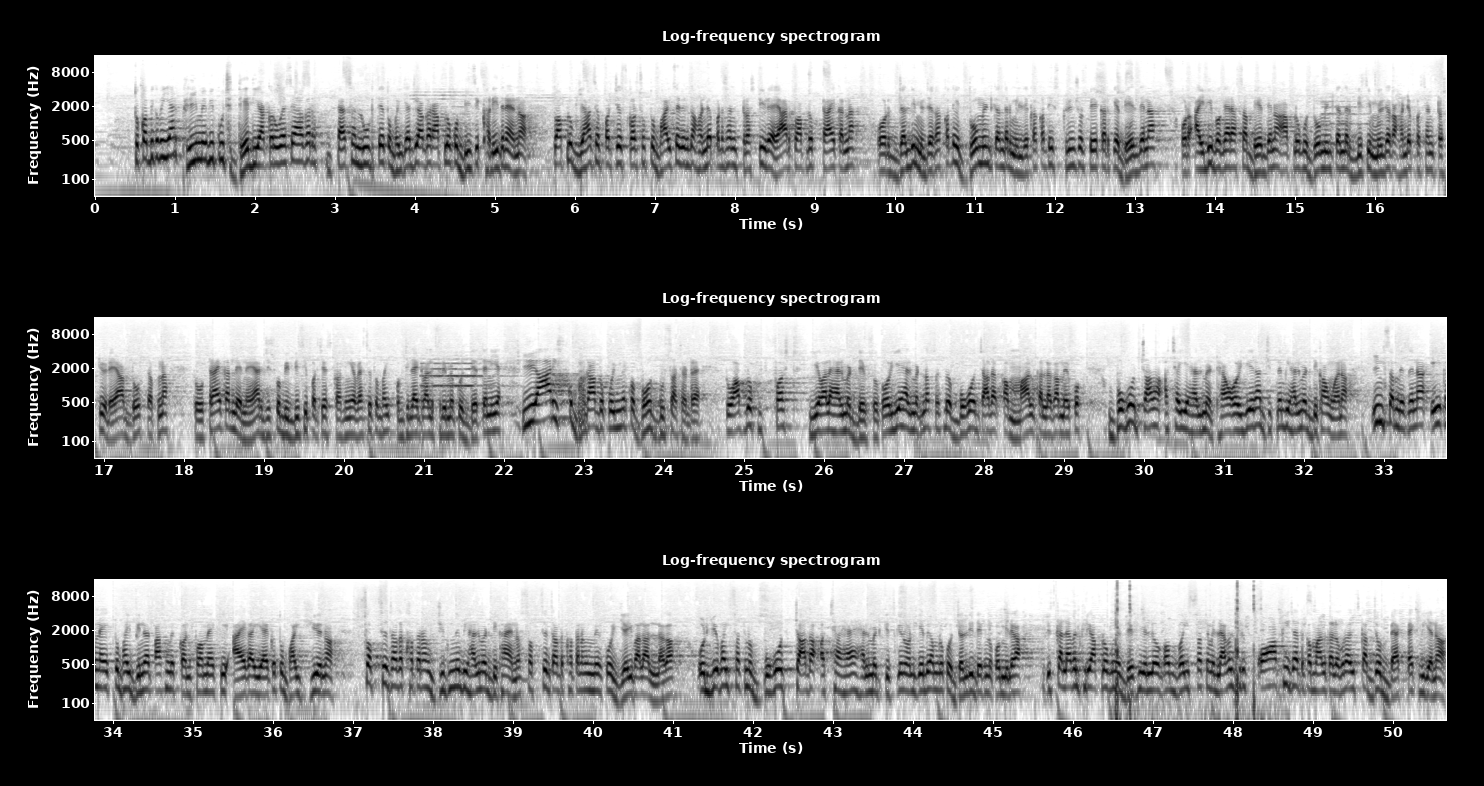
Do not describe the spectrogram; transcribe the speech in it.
तो कभी कभी यार फ्री में भी कुछ दे दिया करो। वैसे अगर पैसा लूटते तो भैया जी, अगर आप लोग को बीसी खरीद रहे हैं ना तो आप लोग यहाँ से परचेज कर सकते हो। भाई साहब, एकदम हंड्रेड परसेंट ट्रस्टेड है यार तो आप लोग ट्राई करना और जल्दी मिल जाएगा। कभी दो मिनट के अंदर मिल जाएगा। कभी स्क्रीन पे करके भेज देना और आईडी वगैरह सब भेज देना। आप लोग को दो मिनट के अंदर बीसी मिल जाएगा। हंड्रेड परसेंट ट्रस्टेड है यार, दोस्त अपना। तो ट्राई कर लेना यार, जिसको बीबीसी बीसी परचेस करनी है। वैसे तो भाई पबजी लाइट वाले फ्री में कुछ देते नहीं है। यार, इसको भगा दो, कोई मेरे को बहुत गुस्सा चढ़ रहा है। तो आप लोग फ़र्स्ट ये वाला हेलमेट देख सकते हो। और ये हेलमेट ना सच में बहुत ज़्यादा कम माल का लगा मेरे को। बहुत ज़्यादा अच्छा ये हेलमेट है। और ये ना जितने भी हेलमेट दिखाऊँगा ना, इन सब में से ना एक ना एक तो भाई विनर पास में कन्फर्म है कि आएगा, ये आएगा। तो भाई ये ना सबसे ज़्यादा खतरनाक जितने भी हेलमेट दिखाए ना, सबसे ज़्यादा खतरनाक मेरे को यही वाला लगा। और ये भाई सच में बहुत ज़्यादा अच्छा है हेलमेट की स्किन और ये भी हम लोग को जल्दी देखने को मिलेगा। इसका लेवल थ्री आप लोगों ने देख लिया लोग भाई सच में लेवल थ्री काफ़ी ज़्यादा कमाल का लग रहा है। इसका जो बैकपैक भी है ना,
